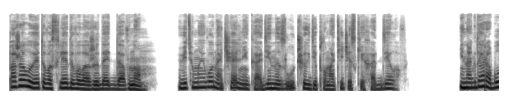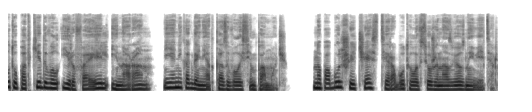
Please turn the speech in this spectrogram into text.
Пожалуй, этого следовало ожидать давно, ведь у моего начальника один из лучших дипломатических отделов. Иногда работу подкидывал и Рафаэль, и Наран, и я никогда не отказывалась им помочь но по большей части работала все же на звездный ветер.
